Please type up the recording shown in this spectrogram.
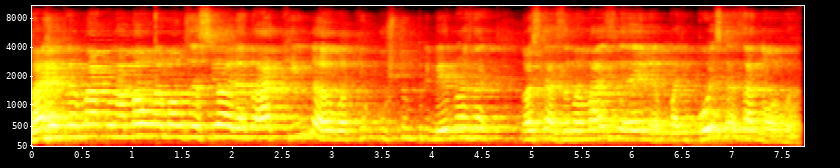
Vai reclamar com a mão, na mão diz assim: olha, aqui não, aqui o costume primeiro nós, nós casamos a mais velha, para depois casar nova.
